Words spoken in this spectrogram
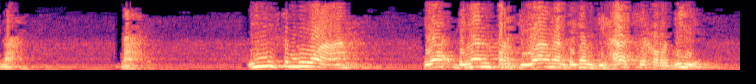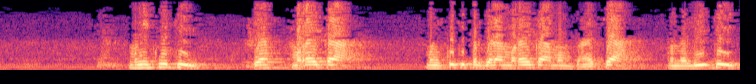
Nah, nah, ini semua ya dengan perjuangan dengan jihad Syekh mengikuti ya mereka mengikuti perjalanan mereka membaca meneliti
